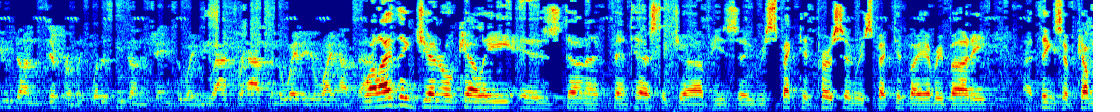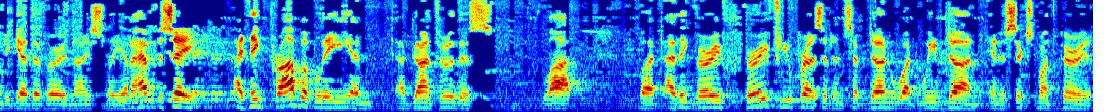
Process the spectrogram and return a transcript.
you done differently? What has he done to change the way you act, perhaps in the way that your White House acts? Well, I think General Kelly has done a fantastic job. He's a respected person, respected by everybody. Uh, things have come together very nicely. And I have to say, I think probably, and I've gone through this a lot, but I think very, very few presidents have done what we've done in a six-month period.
